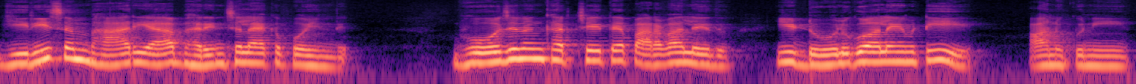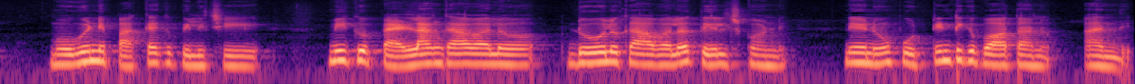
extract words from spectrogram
గిరీశం భార్య భరించలేకపోయింది. భోజనం ఖర్చయితే పర్వాలేదు. ఈ డోలుగోలేమిటి అనుకుని మొగుణ్ణి పక్కకి పిలిచి మీకు పెళ్ళాం కావాలో డోలు కావాలో తేల్చుకోండి నేను పుట్టింటికి పోతాను అంది.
